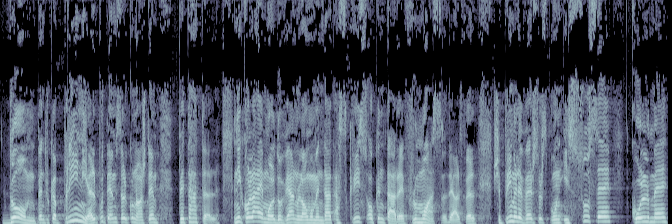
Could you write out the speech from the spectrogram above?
Domn, pentru că prin El putem să-L cunoaștem pe Tatăl. Nicolae Moldoveanu la un moment dat a scris o cântare frumoasă de altfel și primele versuri spun Isuse, culme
